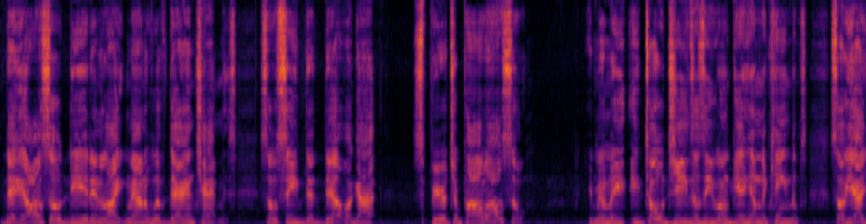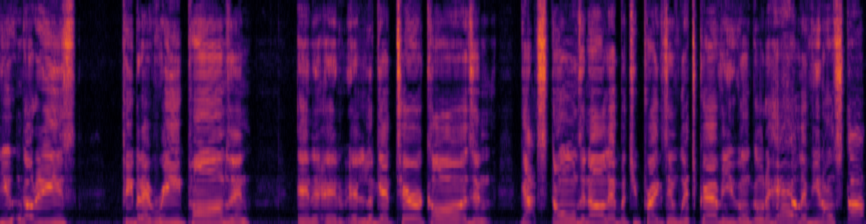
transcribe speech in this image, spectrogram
they also did in like manner with their enchantments. So see, the devil got spiritual power also. Remember, he, he told Jesus he was gonna give him the kingdoms. So yeah, you can go to these people that read palms and and, and, and look at tarot cards and got stones and all that, but you practicing witchcraft and you're gonna go to hell if you don't stop.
